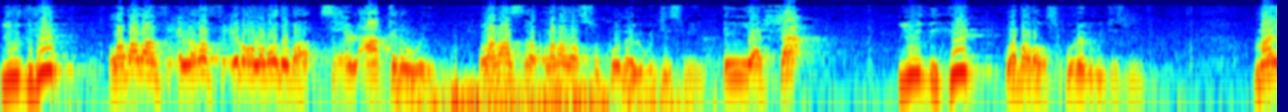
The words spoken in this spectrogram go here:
yudhib labadan ficil laba ficil oo labaduba saxulcaaqira wey labas labada sukuuna lagu jasmiyey in yasha yudhib labadaba sukuuna lagu jasmiyey man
